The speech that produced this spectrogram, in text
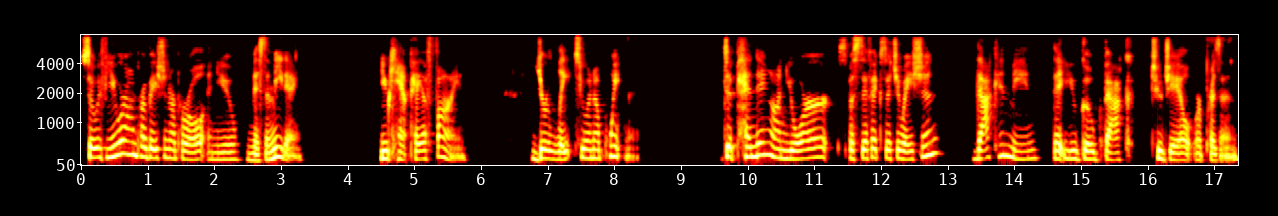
So if you are on probation or parole and you miss a meeting, you can't pay a fine, you're late to an appointment, depending on your specific situation, that can mean that you go back to jail or prison.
